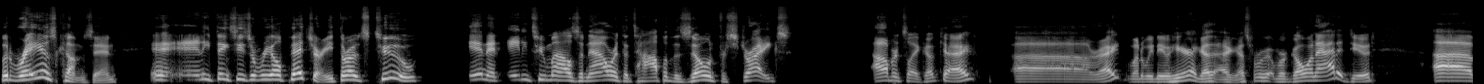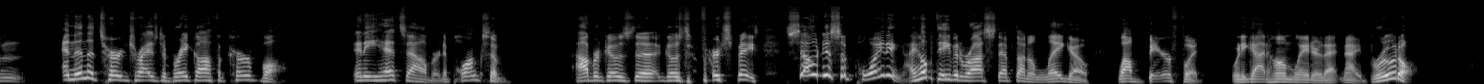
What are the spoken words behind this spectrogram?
But Reyes comes in and, and he thinks he's a real pitcher. He throws two in at 82 miles an hour at the top of the zone for strikes. Albert's like, okay, uh, all right, what do we do here? I guess I guess we're we're going at it, dude. Um, and then the turd tries to break off a curveball and he hits Albert. It plunks him. Albert goes to goes to first base. So disappointing. I hope David Ross stepped on a Lego while barefoot when he got home later that night. Brutal.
